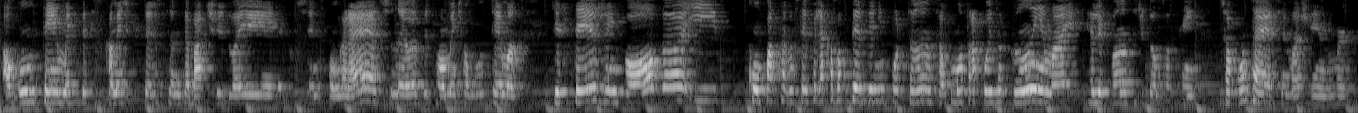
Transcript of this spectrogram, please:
algum tema especificamente que esteja sendo debatido aí, não sei, no Congresso, né? Ou eventualmente algum tema que esteja em voga e com o passar do tempo ele acaba perdendo importância, alguma outra coisa ganha mais relevância, digamos assim. Isso acontece, eu imagino, né?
